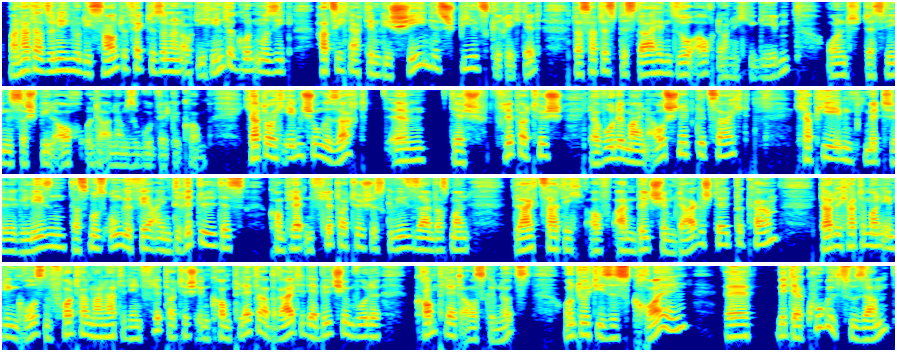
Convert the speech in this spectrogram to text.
Man hat also nicht nur die Soundeffekte, sondern auch die Hintergrundmusik hat sich nach dem Geschehen des Spiels gerichtet. Das hat es bis dahin so auch noch nicht gegeben und deswegen ist das Spiel auch unter anderem so gut weggekommen. Ich hatte euch eben schon gesagt, ähm, der Flippertisch, da wurde mein Ausschnitt gezeigt. Ich habe hier eben mit äh, gelesen, das muss ungefähr ein Drittel des kompletten Flippertisches gewesen sein, was man gleichzeitig auf einem Bildschirm dargestellt bekam. Dadurch hatte man eben den großen Vorteil, man hatte den Flippertisch in kompletter Breite, der Bildschirm wurde komplett ausgenutzt und durch dieses Scrollen äh, mit der Kugel zusammen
